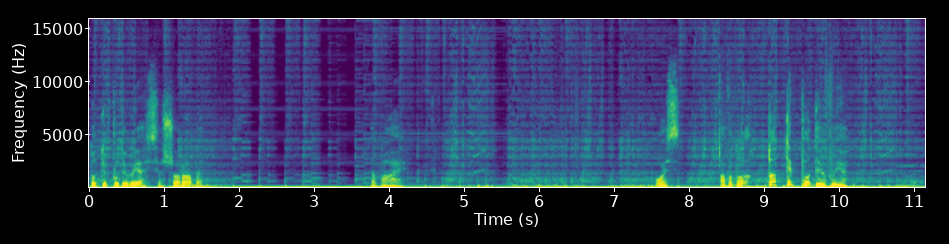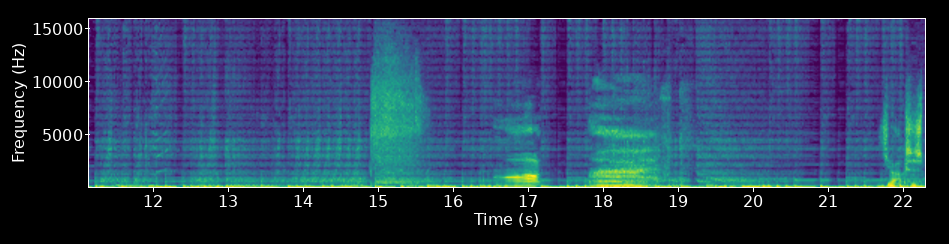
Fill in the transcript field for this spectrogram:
То ти подивися, що робить. Давай. Ось. А воно. То ти подиви! Як же ж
